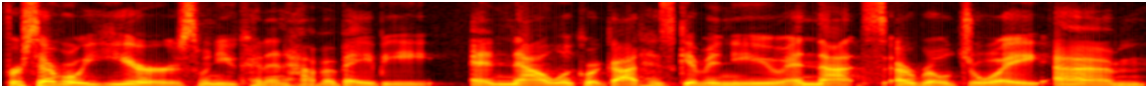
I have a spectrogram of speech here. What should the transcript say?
for several years when you couldn't have a baby. And now look what God has given you. And that's a real joy. Um,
